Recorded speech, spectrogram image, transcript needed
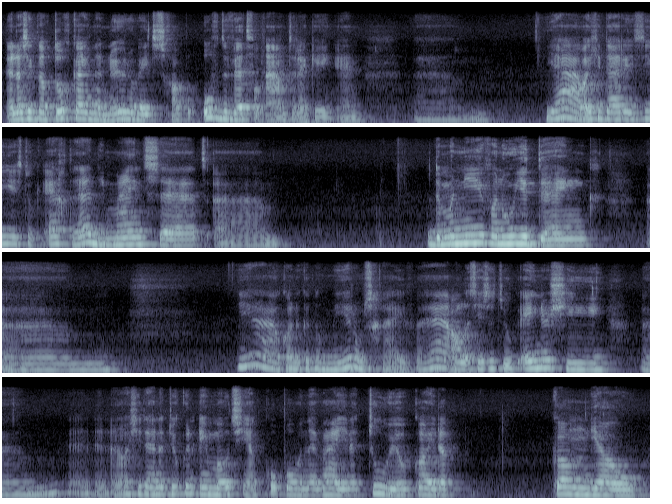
En als ik dan toch kijk naar neurowetenschappen of de wet van aantrekking. En um, ja, wat je daarin ziet is natuurlijk echt hè, die mindset. Um, de manier van hoe je denkt. Um, ja, hoe kan ik het nog meer omschrijven? Hè? Alles is natuurlijk energie. Um, en, en, als je daar natuurlijk een emotie aan koppelt en waar je naartoe wil, kan je dat kan jouw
